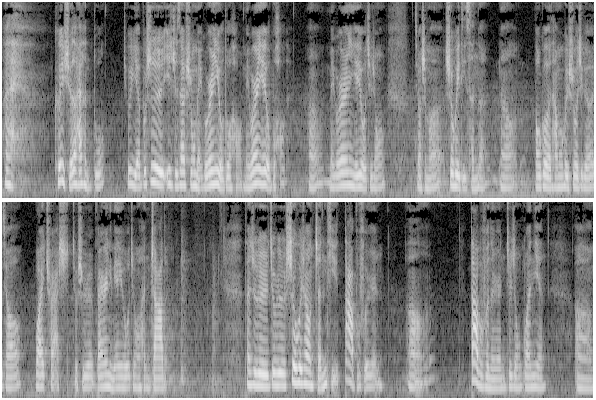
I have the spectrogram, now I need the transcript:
唉，可以学的还很多，就也不是一直在说美国人有多好，美国人也有不好的，嗯，美国人也有这种叫什么社会底层的，嗯。包括他们会说这个叫 white trash，就是白人里面也有这种很渣的，但是就是社会上整体大部分人啊，大部分的人这种观念啊，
